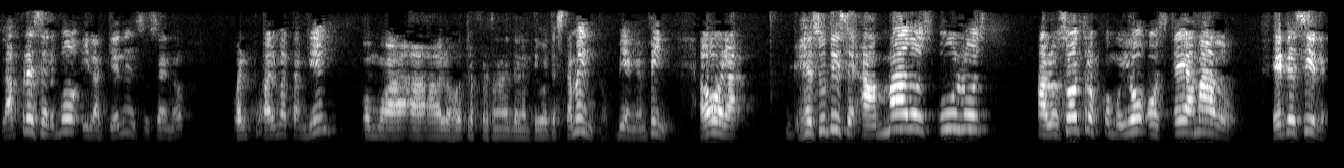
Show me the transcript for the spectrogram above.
la preservó y la tiene en su seno, cuerpo, alma también, como a, a los otros personajes del Antiguo Testamento. Bien, en fin. Ahora, Jesús dice, amados unos a los otros como yo os he amado. Es decir,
